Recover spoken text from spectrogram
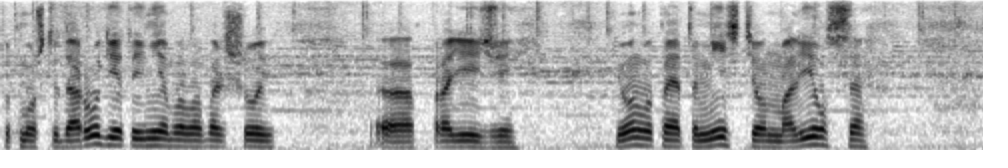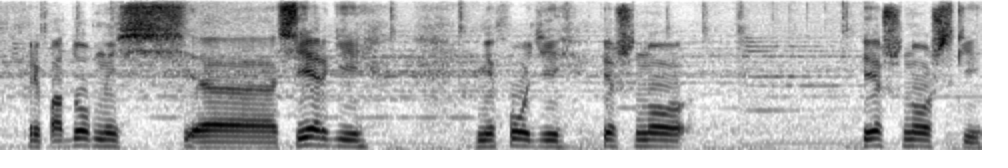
тут может и дороги этой не было большой, э, проезжей. И он вот на этом месте, он молился. Преподобный э, Сергий Мефодий Пешно, Пешножский.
